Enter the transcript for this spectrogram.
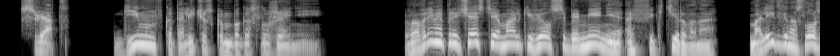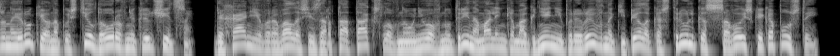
— «Свят». Гимн в католическом богослужении. Во время причастия Мальки вел себя менее аффектированно. Молитвенно сложенные руки он опустил до уровня ключицы. Дыхание вырывалось изо рта так, словно у него внутри на маленьком огне непрерывно кипела кастрюлька с совойской капустой.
